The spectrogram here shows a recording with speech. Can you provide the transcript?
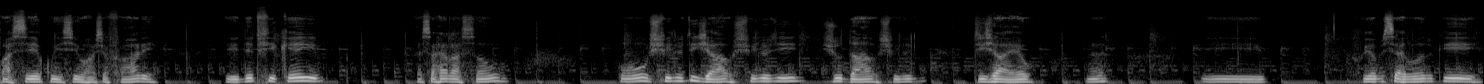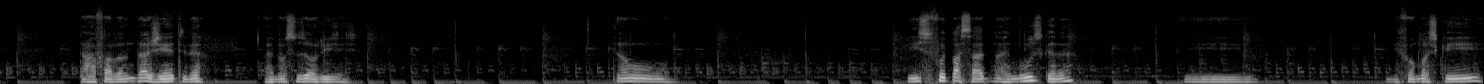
passei a conhecer o Rastafari, eu identifiquei essa relação com os filhos de Já, os filhos de Judá, os filhos de Israel, né? E fui observando que estava falando da gente, né? Das nossas origens. Então, isso foi passado nas músicas, né? E de formas que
